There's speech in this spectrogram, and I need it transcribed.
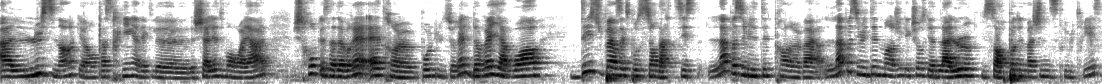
hallucinant qu'on fasse rien avec le, le chalet du Mont-Royal. Je trouve que ça devrait être un pôle culturel. Il devrait y avoir des super expositions d'artistes, la possibilité de prendre un verre, la possibilité de manger quelque chose qui a de l'allure, qui ne sort pas d'une machine distributrice.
